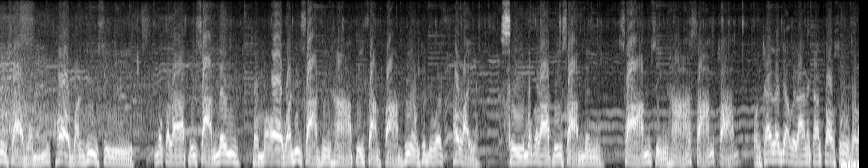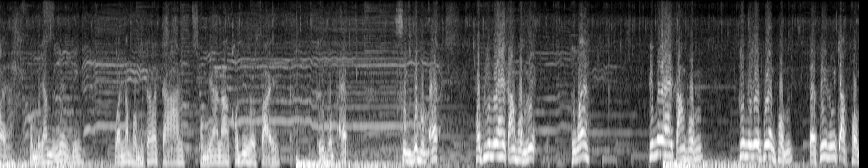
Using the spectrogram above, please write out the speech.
ลูกสาวผมคลอดวันที่ 4 มกราปี 31 ผมมาออกวันที่ 3 สิงหาปี 33 พี่ลองคิดดูว่าเท่าไหร่ 4 มกราปี 31 3 สิงหา 33 ผมใช้ระยะเวลาในการต่อสู้เท่าไหร่ ผมพยายามมีเรื่องจริง วันนั้นผมเป็นข้าราชการ ผมมีอนาคตที่สดใส คือผมแอคสิ่งที่ผมแอคเพราะพี่ไม่ได้ให้ตังค์ผมนี่ ถูกไหมพี่ไม่ได้ให้ตังค์ผม พี่ไม่ใช่เพื่อนผม แต่พี่รู้จักผม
